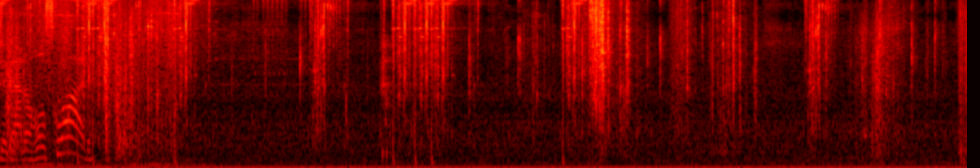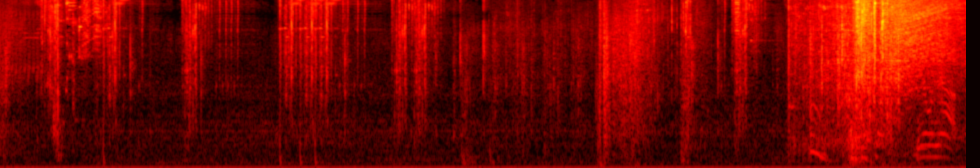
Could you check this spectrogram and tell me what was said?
Took out a whole squad. Healing up.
